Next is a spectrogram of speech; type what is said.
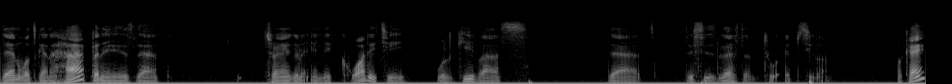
then what's going to happen is that triangular inequality will give us that this is less than 2 epsilon. Okay?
